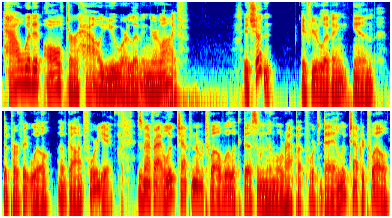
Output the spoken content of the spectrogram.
how would it alter how you are living your life? It shouldn't if you're living in the perfect will of God for you. As a matter of fact, Luke chapter number 12, we'll look at this and then we'll wrap up for today. In Luke chapter 12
